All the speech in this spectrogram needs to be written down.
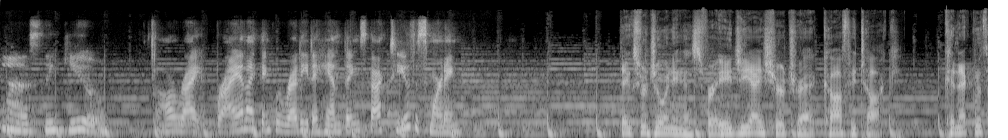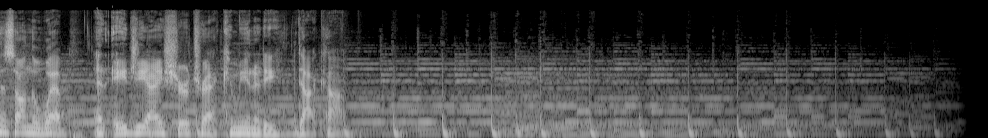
Yes, thank you. All right, Brian, I think we're ready to hand things back to you this morning. Thanks for joining us for AGI SureTrack Coffee Talk. Connect with us on the web at agisuretrackcommunity.com.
